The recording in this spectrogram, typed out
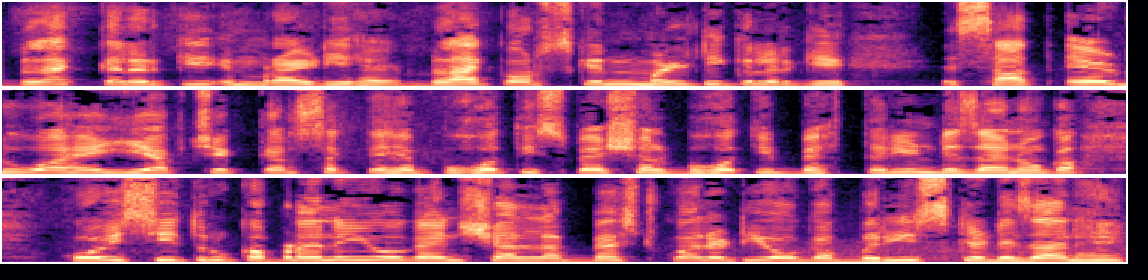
ब्लैक कलर की एम्ब्रॉयडरी है। ब्लैक और स्किन मल्टी कलर की साथ ऐड हुआ है, ये आप चेक कर सकते हैं। बहुत ही स्पेशल बहुत ही बेहतरीन डिज़ाइन होगा। कोई सी थ्रू कपड़ा नहीं होगा इनशाला बेस्ट क्वालिटी होगा। बरीस के डिज़ाइन है।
